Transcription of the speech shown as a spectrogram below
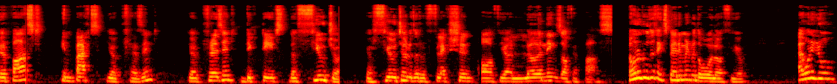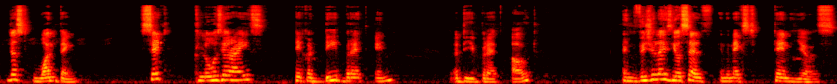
Your past impacts your present. Your present dictates the future. Your future is a reflection of your learnings of your past. I want to do this experiment with all of you. I want to do just one thing. Sit, close your eyes, take a deep breath in, a deep breath out, and visualize yourself in the next 10 years.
